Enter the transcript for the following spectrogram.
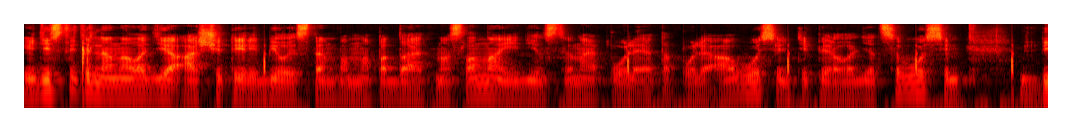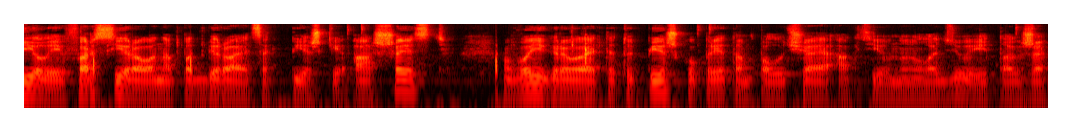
И действительно на ладья а4 белый с темпом нападает на слона. Единственное поле это поле а8. Теперь ладья c8. Белый форсированно подбирается к пешке а6 выигрывает эту пешку, при этом получая активную ладью и также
